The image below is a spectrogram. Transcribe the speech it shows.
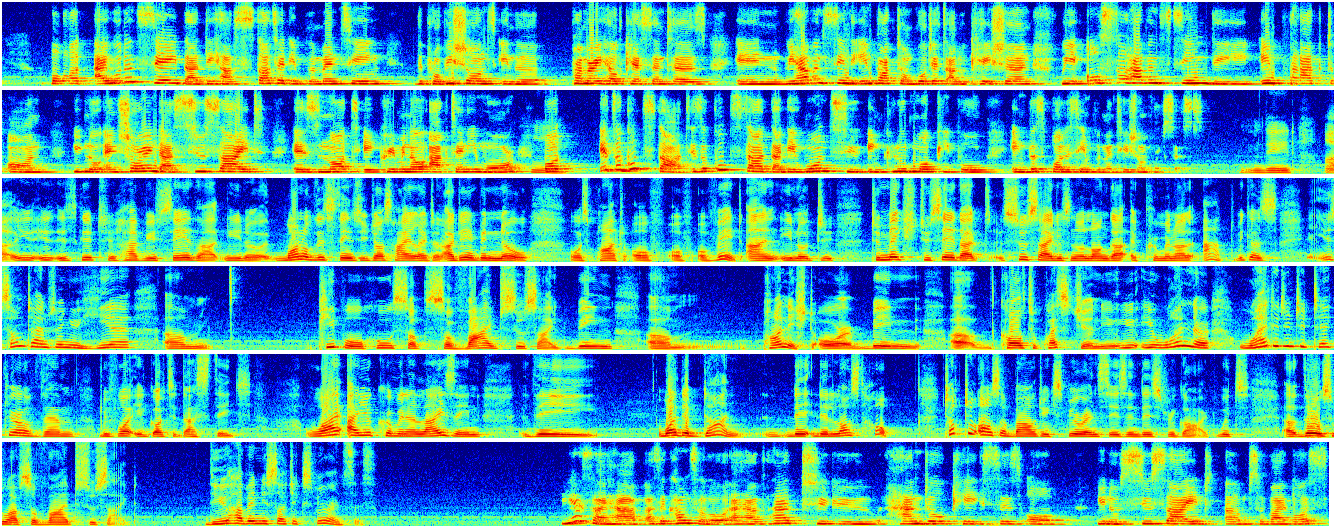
but I wouldn't say that they have started implementing the provisions in the primary healthcare centers in we haven't seen the impact on budget allocation. We also haven't seen the impact on you know ensuring that suicide is not a criminal act anymore. Mm. but it's a good start. It's a good start that they want to include more people in this policy implementation process Indeed. Uh, it's good to have you say that. You know, one of these things you just highlighted, I didn't even know was part of, of, of it. And, you know, to, to make, to say that suicide is no longer a criminal act, because sometimes when you hear um, people who su survived suicide being um, punished or being uh, called to question, you, you, you wonder, why didn't you take care of them before it got to that stage? Why are you criminalizing the, what they've done? They, they lost hope. Talk to us about your experiences in this regard with uh, those who have survived suicide. Do you have any such experiences? Yes, I have. As a counselor, I have had to handle cases of you know, suicide um, survivors.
